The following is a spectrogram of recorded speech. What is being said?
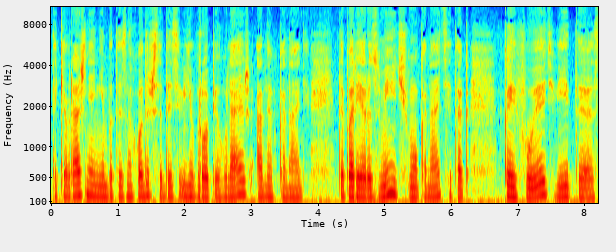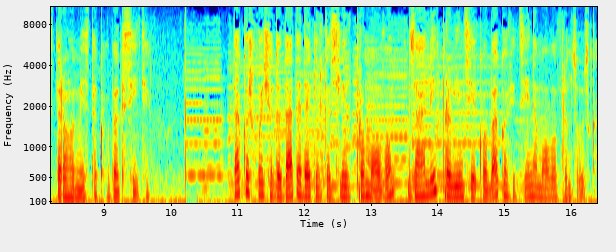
таке враження, ніби ти знаходишся десь в Європі, гуляєш, а не в Канаді. Тепер я розумію, чому канадці так кайфують від е, старого міста Квебек Сіті. Також хочу додати декілька слів про мову. Взагалі, в провінції Квебек офіційна мова французька.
